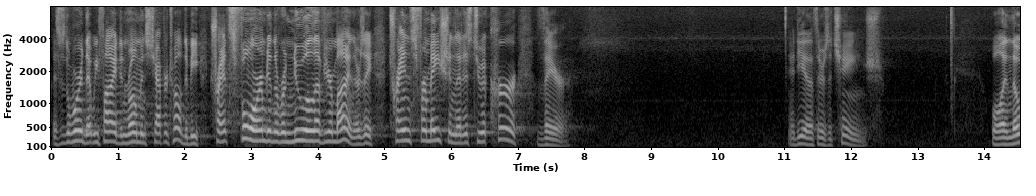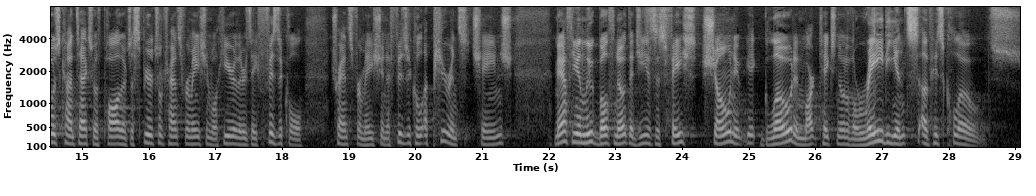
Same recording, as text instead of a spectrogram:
This is the word that we find in Romans chapter 12 to be transformed in the renewal of your mind. There's a transformation that is to occur there. The idea that there's a change. Well, in those contexts with Paul, there's a spiritual transformation. Well, here there's a physical transformation, a physical appearance change. Matthew and Luke both note that Jesus' face shone, it, it glowed, and Mark takes note of the radiance of his clothes.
